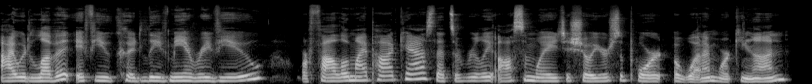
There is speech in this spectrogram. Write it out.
I would love it if you could leave me a review or follow my podcast. That's a really awesome way to show your support of what I'm working on.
